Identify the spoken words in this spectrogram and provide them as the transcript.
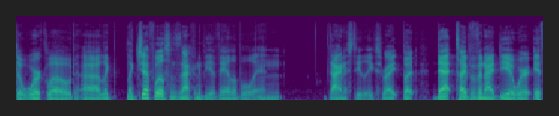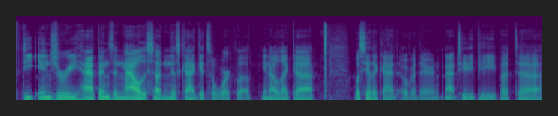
the workload. Uh, like like Jeff Wilson's not going to be available in dynasty leagues, right? But that type of an idea where if the injury happens and now all of a sudden this guy gets a workload, you know, like uh, what's the other guy over there? Not TDP, but uh,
